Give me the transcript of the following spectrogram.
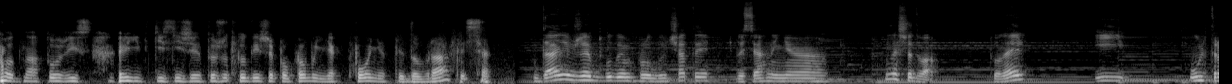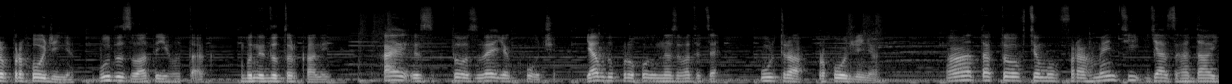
Одна теж із рідкісніше, тож туди ще попробуй як поняти, добратися. Далі вже будемо пролучати досягнення лише два: тунель і ультрапроходження. Буду звати його так, бо недоторканий. Хай хто зве як хоче. Я буду проход- називати це ультрапроходження. А так то в цьому фрагменті я згадаю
